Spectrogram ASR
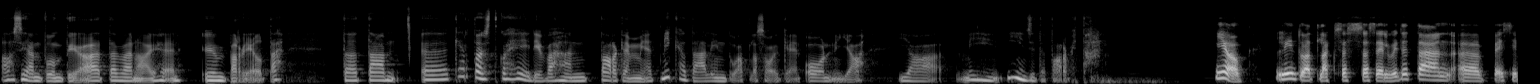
asiantuntijaa tämän aiheen ympäriltä. Tota, kertoisitko Heidi vähän tarkemmin, että mikä tämä lintuatlas oikein on ja, ja mihin, mihin sitä tarvitaan? Joo, lintuatlaksessa selvitetään pesi,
